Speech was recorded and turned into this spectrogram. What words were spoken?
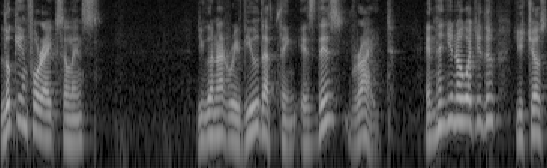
looking for excellence, you're going to review that thing. Is this right? And then you know what you do? You just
